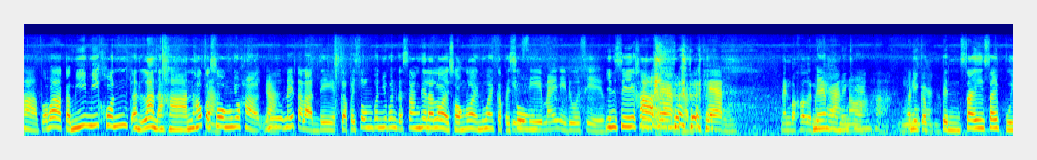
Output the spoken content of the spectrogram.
ค่ะ เพราะว่าก็มีมีคนอันร้านอาหารเขาก็จ้ะส่งอยู่ค่ะอจ้ะยู่ในตลาดเดทก็ไปส่งเพิ่นอยู่เพิ่นก็สั่งเท่าละร้อยสองร้อยหน่วยก็ไปอินส่งซีย์ไหมนี่ดูสิอินซีย์ค่ะแม่งค่ะแม่งแข้ง แม่นบ่เขาเอิ้นแม่แม่นงค่ะแข้งแม่นเนาะแข้งค่ะนี่อันนี้ก็แม่งแข้งเป็นไส้ไส้ปุ๋ย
